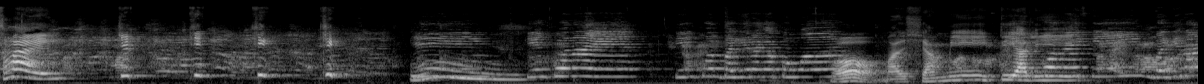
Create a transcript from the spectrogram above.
स्माईल पवन हो माझी शामी ती आली कोण आहे किंग बघिरा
